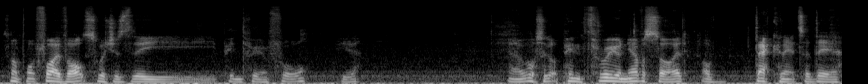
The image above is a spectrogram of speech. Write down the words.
it's 1.5 volts, which is the pin 3 and 4 here. And I've also got pin 3 on the other side of that connector there.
